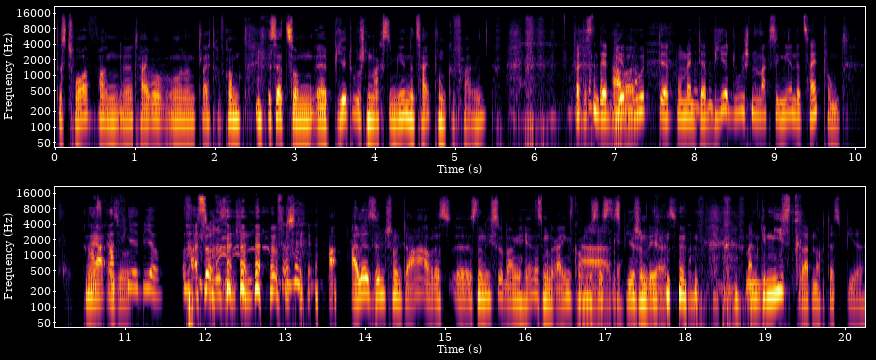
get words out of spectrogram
das Tor von äh, Taibo, wo wir dann gleich drauf kommen, ist ja zum äh, Bierduschen maximierenden Zeitpunkt gefallen. Was ist denn der Bierdu der Moment, der Bierduschen maximierende Zeitpunkt? Du naja, hast gerade also, viel Bier. Also, alle, sind schon, alle sind schon da, aber das äh, ist noch nicht so lange her, dass man reingekommen ah, ist, dass okay. das Bier schon leer ist. man genießt gerade noch das Bier.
